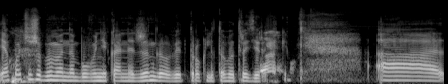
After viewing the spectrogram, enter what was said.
Я хочу, щоб у мене був унікальний джингл від проклятого тризірочки. А,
